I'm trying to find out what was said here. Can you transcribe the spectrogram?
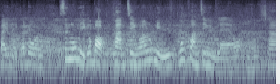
ไปไหนก็โดน ซึ่งลูกหมีก็บอกความจริงว่าลูกหมีพูดความจริงอยู่แล้วอ่าใช่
